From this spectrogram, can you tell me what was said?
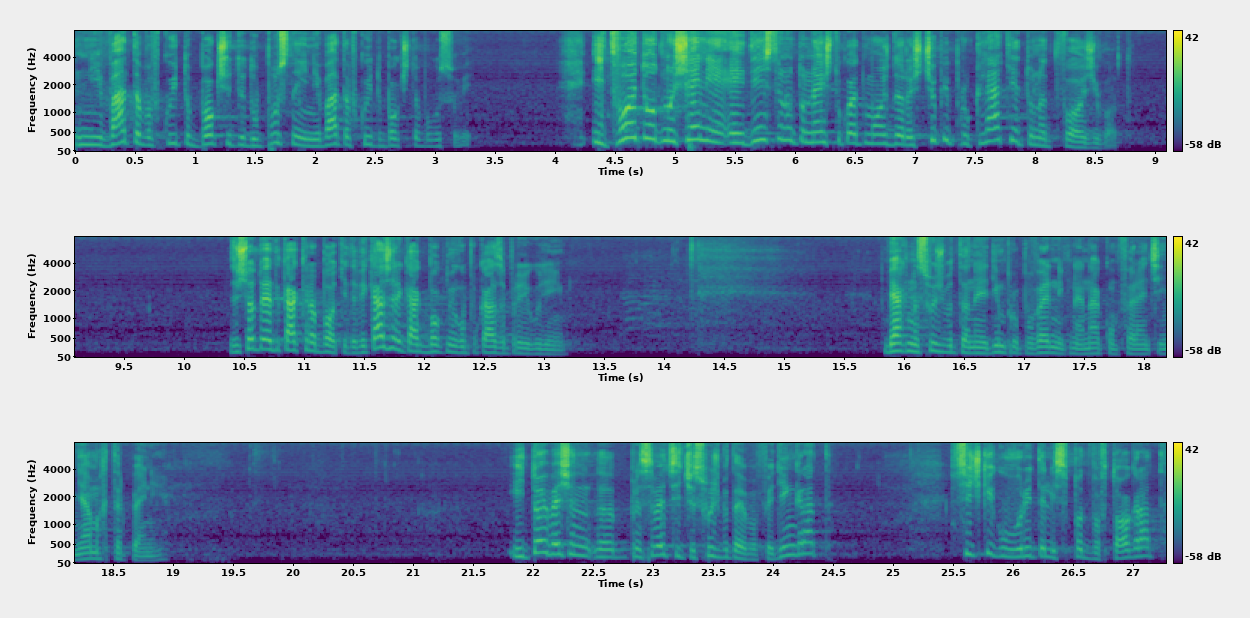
нивата, в които Бог ще те допусне и нивата, в които Бог ще благослови. И твоето отношение е единственото нещо, което може да разчупи проклятието на твоя живот. Защото е как работи. Да ви кажа ли как Бог ми го показа преди години? Бях на службата на един проповедник на една конференция. Нямах търпение. И той беше, представете си, че службата е в един град. Всички говорители спът в този град.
